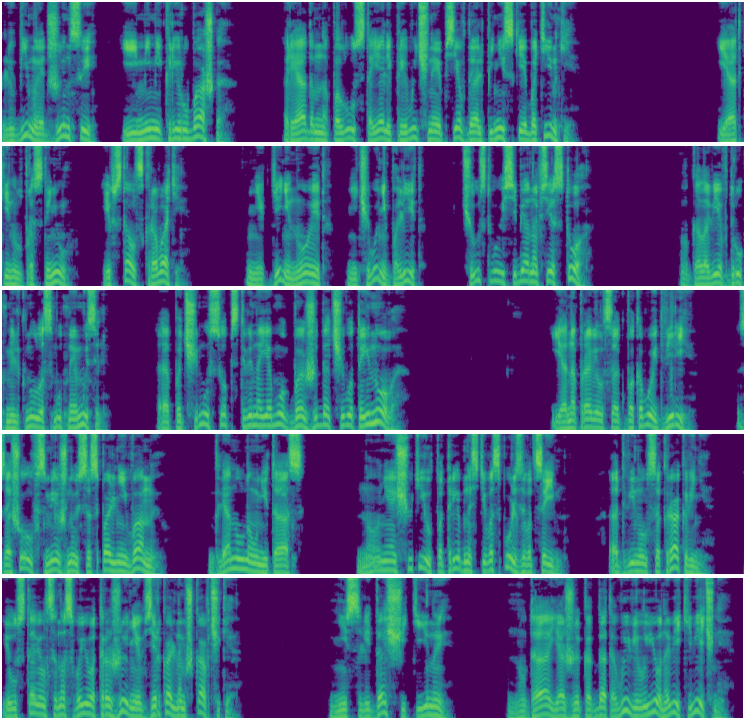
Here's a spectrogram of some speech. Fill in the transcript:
любимые джинсы и мимикри-рубашка. Рядом на полу стояли привычные псевдоальпинистские ботинки. Я откинул простыню и встал с кровати. Нигде не ноет, ничего не болит, чувствую себя на все сто. В голове вдруг мелькнула смутная мысль. А почему, собственно, я мог бы ожидать чего-то иного? Я направился к боковой двери, зашел в смежную со спальней ванную, глянул на унитаз, но не ощутил потребности воспользоваться им, двинулся к раковине и уставился на свое отражение в зеркальном шкафчике. Ни следа щетины. Ну да, я же когда-то вывел ее навеки вечные.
